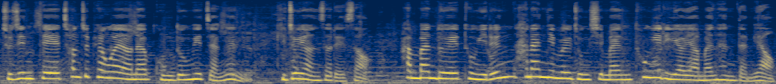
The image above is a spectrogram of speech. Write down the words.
주진태 천주평화연합 공동회장은 기조연설에서 한반도의 통일은 하나님을 중심한 통일이어야만 한다며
